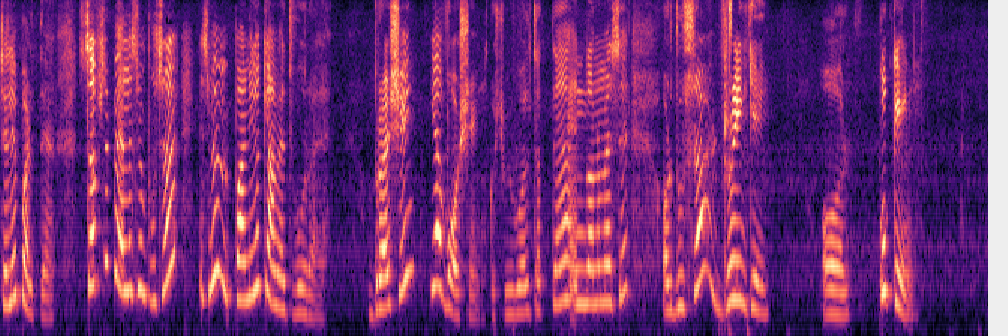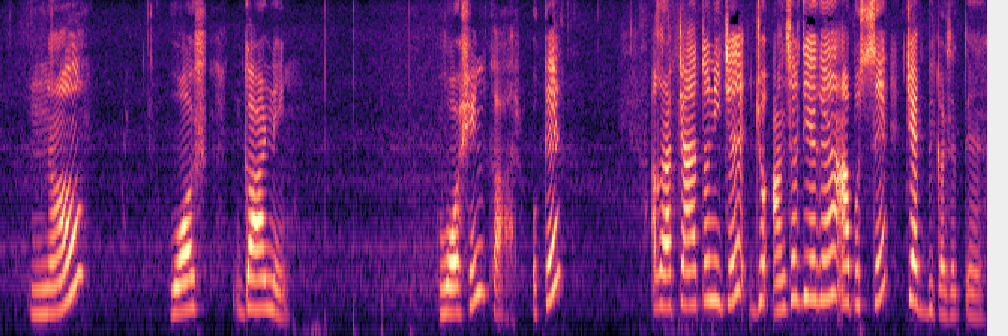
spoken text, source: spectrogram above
चलिए पढ़ते हैं। सबसे पहले इसमें पूछ रहा है, इसमें पानी का क्या महत्व हो रहा है? ब्रशिंग या वॉशिंग कुछ भी बोल सकते हैं इन दोनों में से। और दूसरा ड्रिंकिंग और cooking now wash gardening washing car okay अगर आप चाहें तो नीचे जो आंसर दिए गए हैं, आप उससे चेक भी कर सकते हैं।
